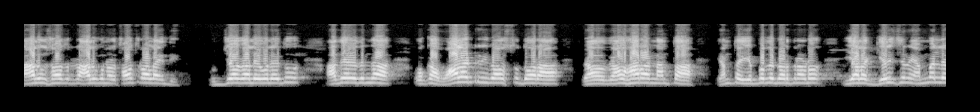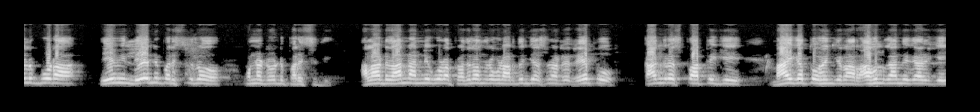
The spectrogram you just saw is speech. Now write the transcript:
నాలుగు సంవత్సరాలు నాలుగున్నర సంవత్సరాలు అయింది. ఉద్యోగాలు ఇవ్వలేదు. అదేవిధంగా ఒక వాలంటరీ వ్యవస్థ ద్వారా వ్యవ- వ్యవహారాన్ని అంతా ఎంత ఇబ్బంది పెడుతున్నాడో ఇవాళ గెలిచిన ఎమ్మెల్యేలకు కూడా ఏమీ లేని పరిస్థితిలో ఉన్నటువంటి పరిస్థితి. అలాంటి దాన్ని అన్ని కూడా ప్రజలందరూ కూడా అర్థం చేస్తున్నట్టు రేపు కాంగ్రెస్ పార్టీకి నాయకత్వం వహించిన రాహుల్ గాంధీ గారికి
